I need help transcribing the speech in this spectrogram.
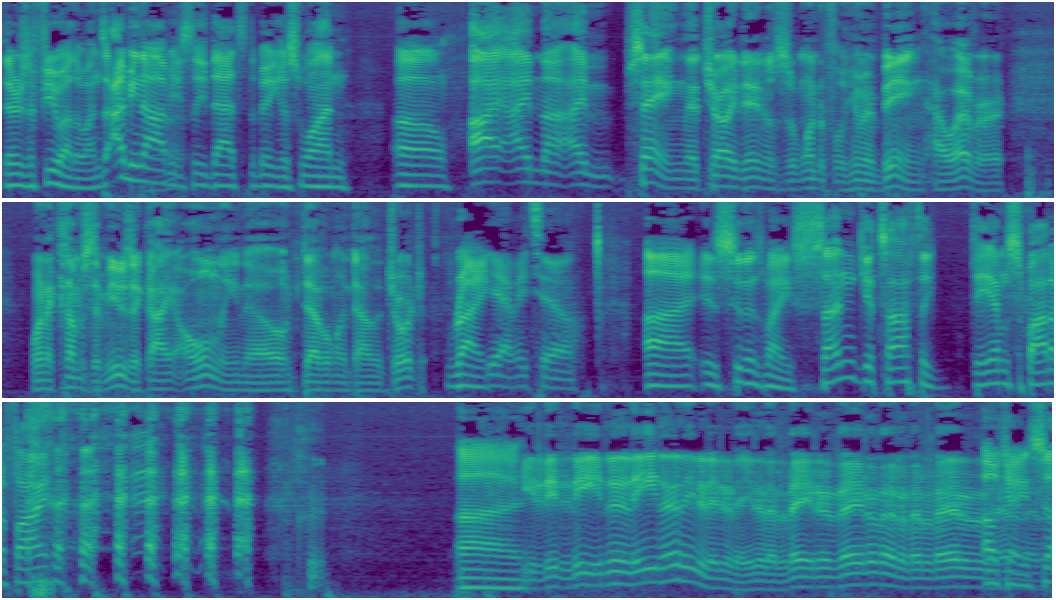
There's a few other ones. I mean, obviously that's the biggest one. Oh, I, I'm not. I'm saying that Charlie Daniels is a wonderful human being. However, when it comes to music, I only know "Devil Went Down to Georgia." right. Yeah, me too. Uh, as soon as my son gets off the damn Spotify. uh, okay, so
